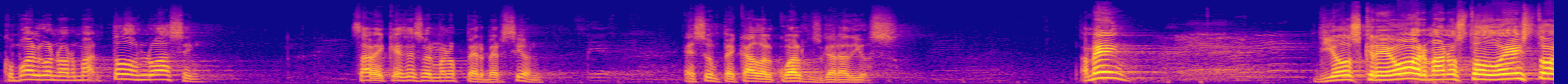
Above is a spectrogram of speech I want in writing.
Como algo normal. Todos lo hacen. ¿Sabe qué es eso, hermano? Perversión. Es un pecado al cual juzgará Dios. Amén. Dios creó, hermanos, todo esto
